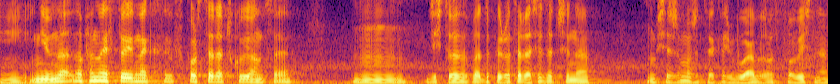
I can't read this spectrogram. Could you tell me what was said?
I, nie wiem, na, na pewno jest to jednak w Polsce raczkujące. Mm, Gdzieś to chyba dopiero teraz się zaczyna. Myślę, że może to jakaś byłaby odpowiedź na,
